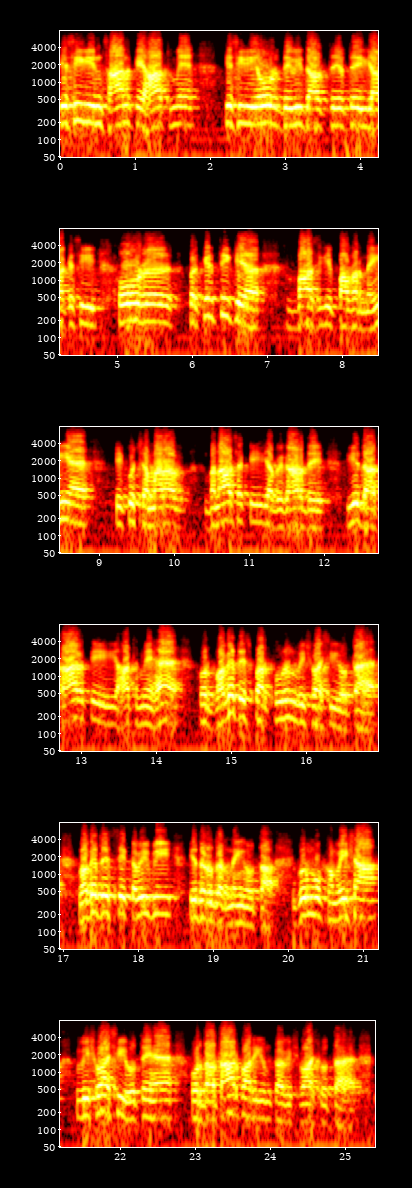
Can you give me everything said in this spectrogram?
किसी इंसान के हाथ में किसी और देवी देवते या किसी और प्रकृति के पास ये पावर नहीं है कि कुछ हमारा बना सके या बिगाड़ दे। ये दातार के हाथ में है और भगत इस पर पूर्ण विश्वासी होता है। भगत इससे कभी भी इधर उधर नहीं होता। गुरुमुख हमेशा विश्वासी होते हैं और दातार पर ही उनका विश्वास होता है।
